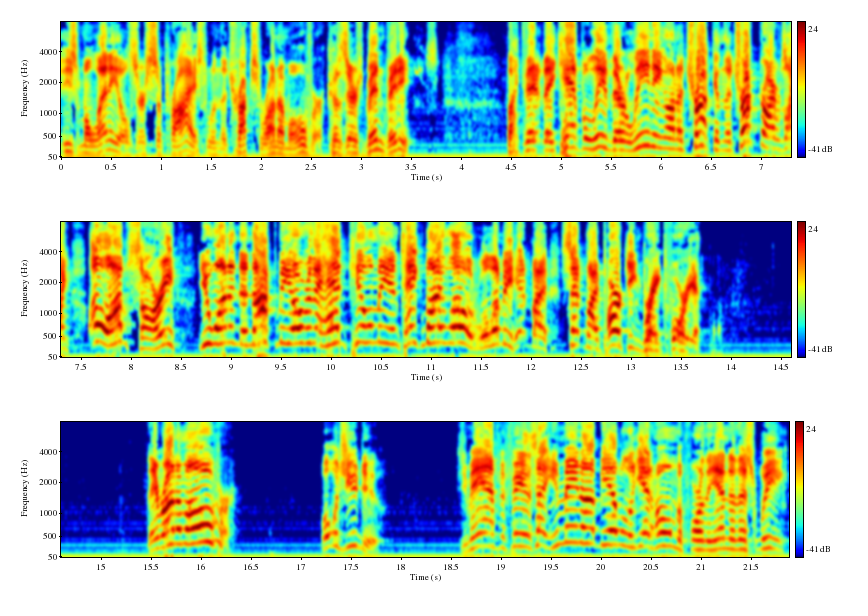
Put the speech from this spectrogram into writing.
these millennials are surprised when the trucks run them over because there's been videos. Like they they can't believe they're leaning on a truck and the truck driver's like, "Oh, I'm sorry. You wanted to knock me over the head, kill me, and take my load. Well, let me hit my set my parking brake for you." They run them over. What would you do? You may have to figure this out. You may not be able to get home before the end of this week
